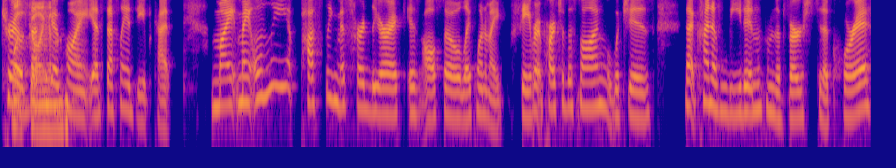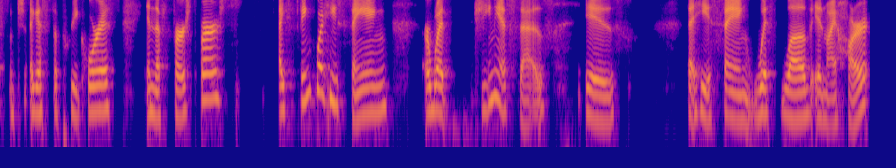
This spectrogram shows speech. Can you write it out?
True, that's a good on. point. Yeah, it's definitely a deep cut. My my only possibly misheard lyric is also like one of my favorite parts of the song, which is that kind of lead in from the verse to the chorus, which I guess the pre-chorus in the first verse. I think what he's saying or what Genius says is that he is saying with love in my heart.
